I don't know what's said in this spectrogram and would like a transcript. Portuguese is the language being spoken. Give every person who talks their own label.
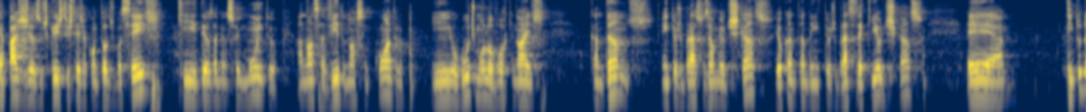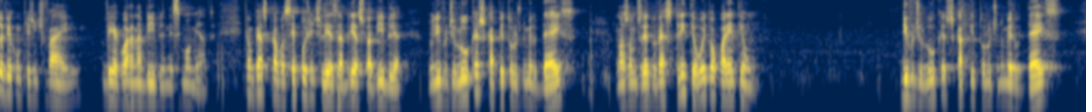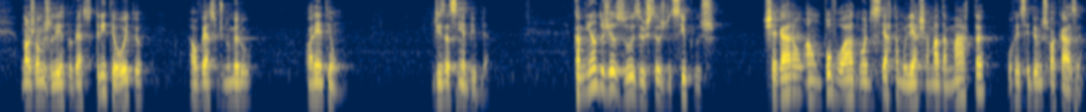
Speaker 1: Que a paz de Jesus Cristo esteja com todos vocês. Que Deus abençoe muito a nossa vida, o nosso encontro. E o último louvor que nós cantamos, Em Teus Braços é o meu descanso. Eu cantando Em Teus Braços aqui eu descanso. É, tem tudo a ver com o que a gente vai ver agora na Bíblia nesse momento. Então peço para você, por gentileza, abrir a sua Bíblia no livro de Lucas, capítulo número 10. Nós vamos ler do verso 38 ao 41. Livro de Lucas, capítulo de número 10. Nós vamos ler do verso 38 ao verso de número 41. Diz assim a Bíblia: Caminhando Jesus e os seus discípulos chegaram a um povoado onde certa mulher chamada Marta o recebeu em sua casa.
